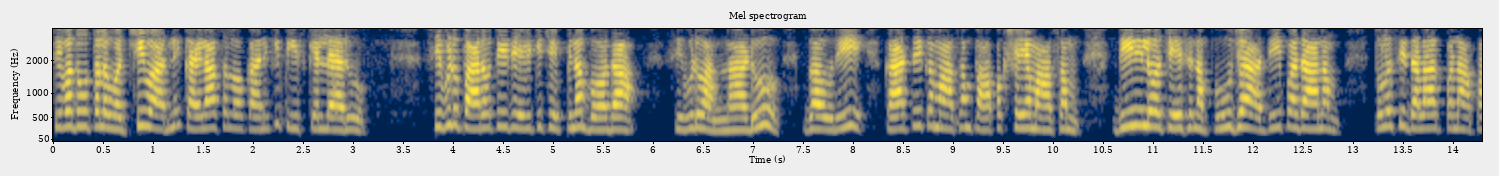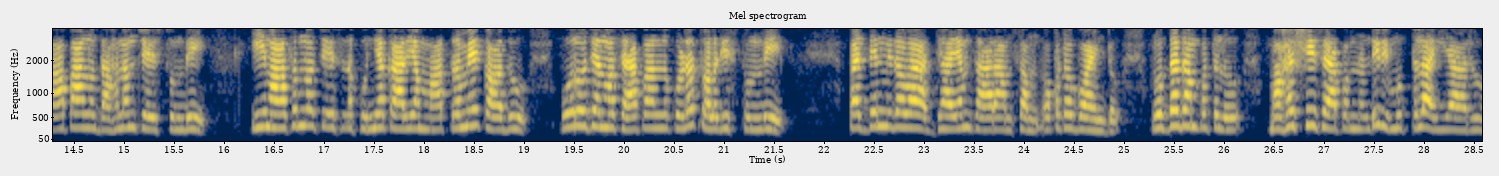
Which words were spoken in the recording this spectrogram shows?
శివదూతలు వచ్చి వారిని కైలాసలోకానికి తీసుకెళ్ళారు. శివుడు పార్వతీదేవికి చెప్పిన బోధ. శివుడు అన్నాడు గౌరీ కార్తీక మాసం పాపక్షయ మాసం. దీనిలో చేసిన పూజ దీపదానం తులసి దళార్పణ పాపాలను దహనం చేస్తుంది. ఈ మాసంలో చేసిన పుణ్యకార్యం మాత్రమే కాదు పూర్వజన్మ శాపాలను కూడా తొలగిస్తుంది. పద్దెనిమిదవ అధ్యాయం సారాంశం ఒకటో పాయింట్. వృద్ధ దంపతులు మహర్షి శాపం నుండి విముక్తులు అయ్యారు.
